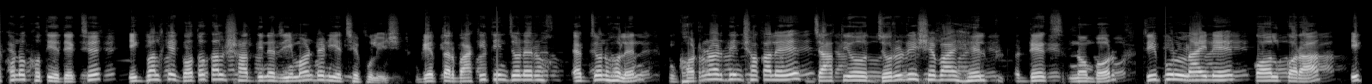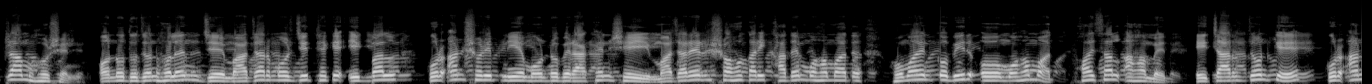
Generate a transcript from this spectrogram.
এখনও খতিয়ে দেখছে। ইকবালকে গতকাল সাত দিনের রিমান্ডে নিয়েছে পুলিশ। গ্রেপ্তার বাকি তিনজনের একজন হলেন ঘটনার দিন সকালে জাতীয় জরুরি সেবায় হেল্প ডেস্ক নম্বর ট্রিপল নাইনে কল করা ইকরাম হোসেন। অন্য দুজন হলেন যে মাজার মসজিদ থেকে ইকবাল কোরআন শরীফ নিয়ে মণ্ডপে রাখেন সেই মাজারের সহকারী খাদেম মোহাম্মদ হুমায়ুন কবির ও মোহাম্মদ ফয়সাল আহমেদ। এই চারজনকে কোরআন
